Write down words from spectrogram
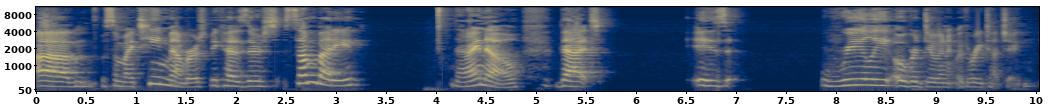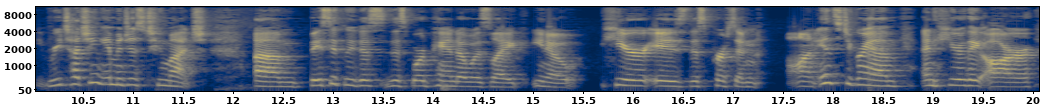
um, with some of my team members because there's somebody that i know that is really overdoing it with retouching. Retouching images too much. Um, basically, this this Bored Panda was like, you know, here is this person on Instagram, and here they are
